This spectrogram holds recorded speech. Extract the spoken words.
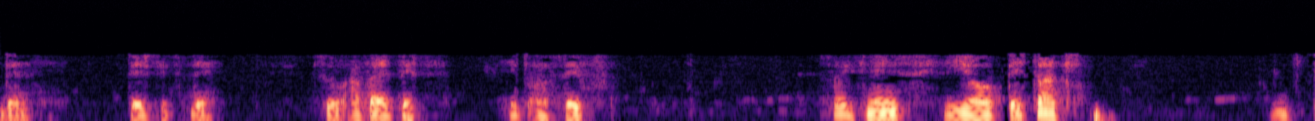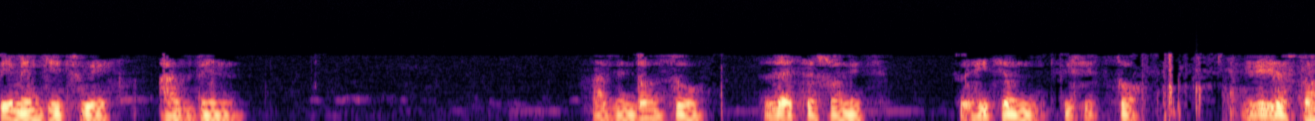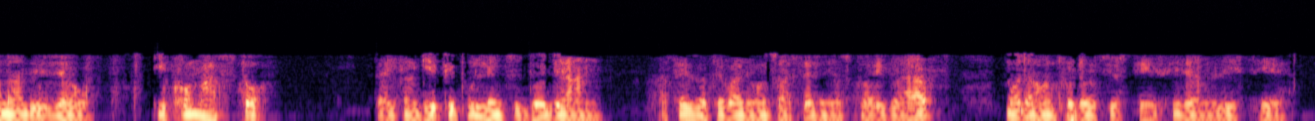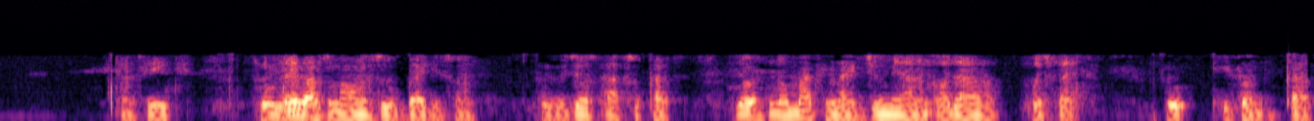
Then paste it there. So after I paste it on save, so it means your Paystack payment gateway has been has been done. So let's run it. So hit your visit store. This is your store now. This is your e-commerce store that you can give people link to go there and access whatever they want to access in your store. If you have more than one product, you still see them list here. You can see it. So let's assume I want to buy this one. So you just add to cart. Just normal thing like Jumia and other websites. So hit on cart.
